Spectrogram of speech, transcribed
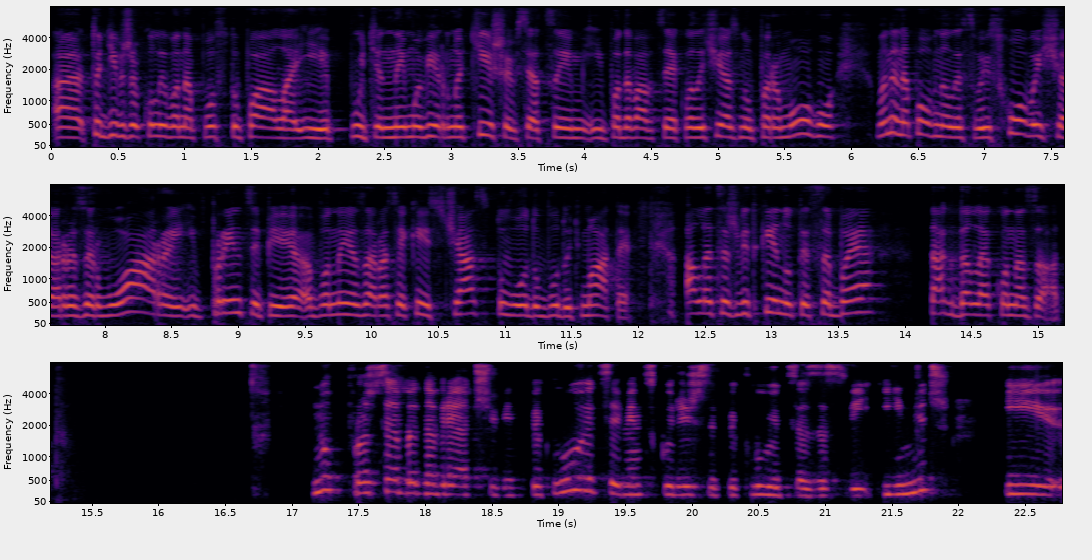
е, тоді, вже коли вона поступала, і Путін неймовірно тішився цим і подавав це як величезну перемогу. Вони наповнили свої сховища, резервуари, і в принципі вони зараз якийсь час ту воду будуть мати. Але це ж відкинути себе так далеко назад. Ну про себе навряд чи він піклується. Він скоріше піклується за свій імідж і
